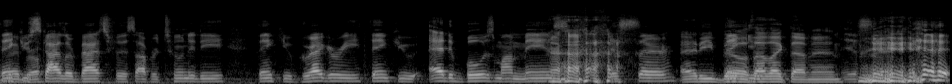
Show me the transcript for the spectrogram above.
Thank day, you, bro. Skylar Batch, for this opportunity. Thank you, Gregory. Thank you, Eddie Edibles, my man. yes, sir. Eddie Bills. I like that man. Yes, sir.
